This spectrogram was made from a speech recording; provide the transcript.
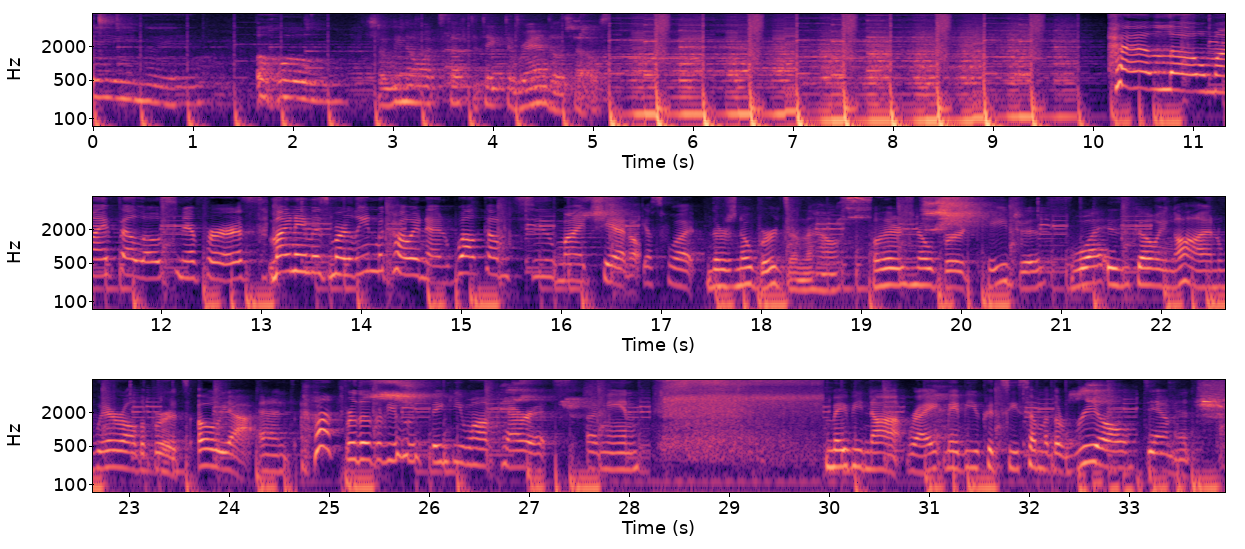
with. Oh. So we know what stuff to take to Brando's house. Hello, my fellow sniffers. My name is Marlene McCohen, and welcome to my channel. Guess what? There's no birds in the house. Well, there's no bird cages. What is going on? Where are all the birds? Oh, yeah, and for those of you who think you want parrots, I mean, maybe not, right? Maybe you could see some of the real damage.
